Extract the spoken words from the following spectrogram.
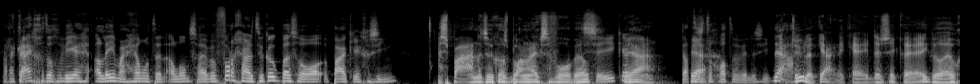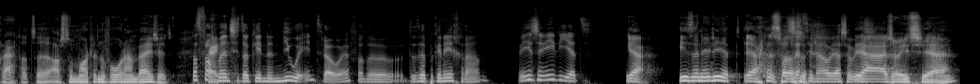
dan krijgen we toch weer alleen maar Hamilton en Alonso. Hebben we vorig jaar natuurlijk ook best wel een paar keer gezien. Spa natuurlijk als belangrijkste voorbeeld. Zeker. Ja, Dat is toch wat we willen zien. ja, tuurlijk. Ja, ik, eh, dus ik, eh, ik wil heel graag dat eh, Aston Martin er vooraan bij zit. Dat fragment zit ook in de nieuwe intro. Hè, van de, dat heb ik erin gedaan. Wie is een idiot? Ja, he's an idiot. Ja, Wat zoals, zegt hij nou? Ja, zoiets. ja zoiets. Ja.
